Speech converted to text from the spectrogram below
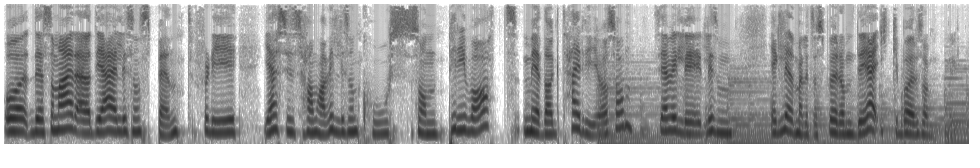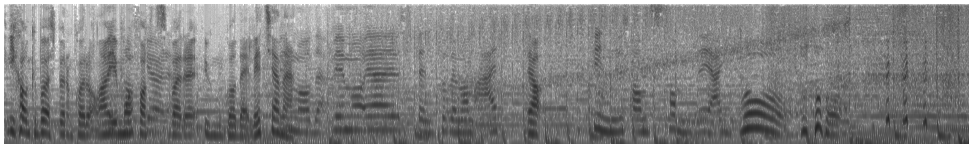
Og det som er, er at jeg er litt sånn spent, fordi jeg syns han har veldig sånn kos sånn privat med Dag Terje og sånn. Så jeg er veldig liksom Jeg gleder meg litt til å spørre om det. Ikke bare sånn Vi kan ikke bare spørre om korona, vi, vi må faktisk bare unngå det litt, kjenner jeg. Vi må det. Vi må, jeg er spent på hvem han er. Ja. Finne ut hans sanne jeg. Oh.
